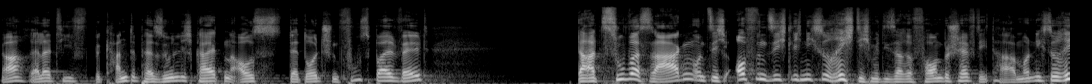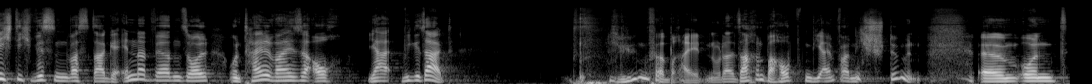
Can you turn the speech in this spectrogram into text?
ja, relativ bekannte Persönlichkeiten aus der deutschen Fußballwelt, dazu was sagen und sich offensichtlich nicht so richtig mit dieser Reform beschäftigt haben und nicht so richtig wissen, was da geändert werden soll und teilweise auch, ja, wie gesagt, Lügen verbreiten oder Sachen behaupten, die einfach nicht stimmen. Ähm, und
